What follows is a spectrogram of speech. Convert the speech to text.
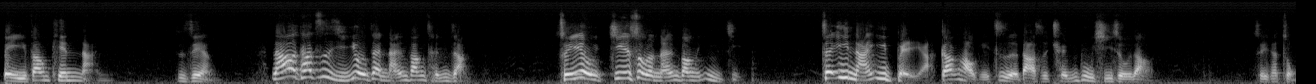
北方偏南，是这样。然后他自己又在南方成长，所以又接受了南方的意见，这一南一北啊，刚好给智者大师全部吸收到，所以他总。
